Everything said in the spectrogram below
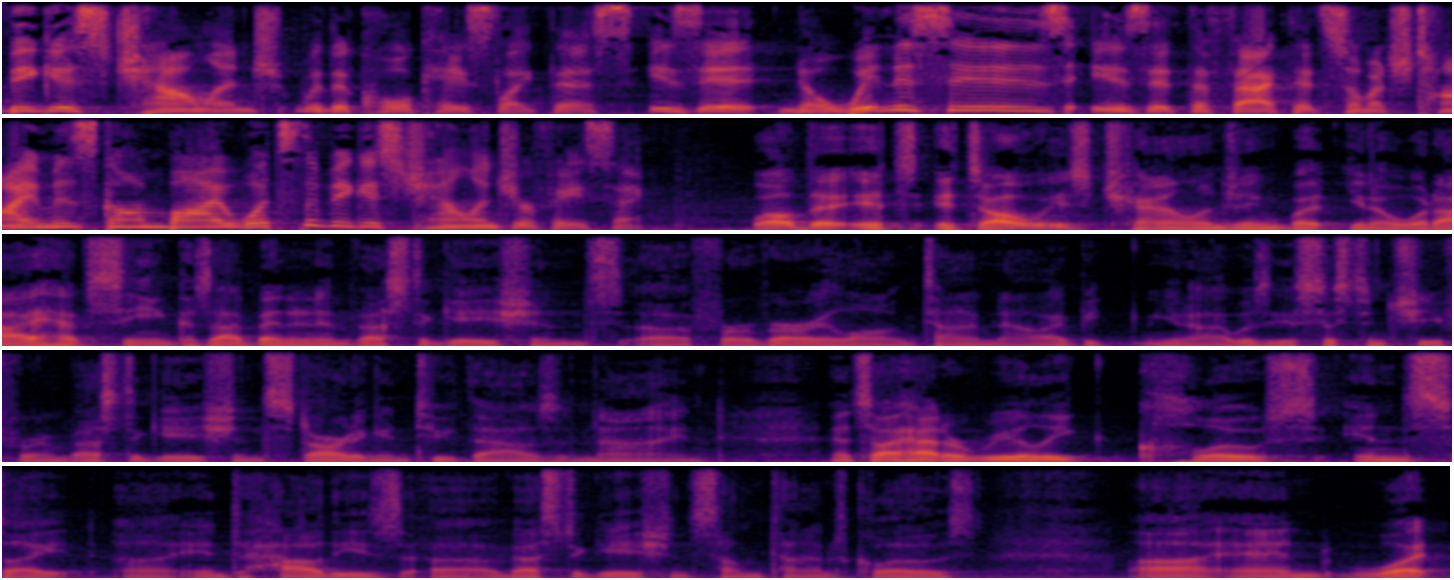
biggest challenge with a cold case like this? Is it no witnesses? Is it the fact that so much time has gone by? What's the biggest challenge you're facing? Well, the, it's it's always challenging, but you know what I have seen because I've been in investigations uh, for a very long time now. I be, you know I was the assistant chief for investigations starting in 2009 and so I had a really close insight uh, into how these uh, investigations sometimes close. Uh, and what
